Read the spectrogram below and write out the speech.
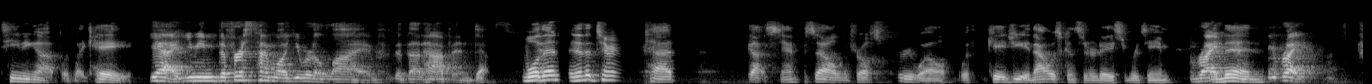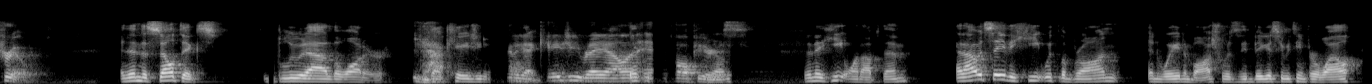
teaming up with like, hey, yeah, you mean the first time while you were alive that that happened? Yes. Well, Yeah. then and then the Terrence had got Sam Cassell and Latrell Sprewell with KG, and that was considered a super team. Right. And then right. True. and then the Celtics blew it out of the water. Yeah. Got KG. We're gonna get KG, Ray Allen, and Paul Pierce. Then the Heat went up them, and I would say the Heat with LeBron and Wade and Bosh was the biggest super team for a while.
